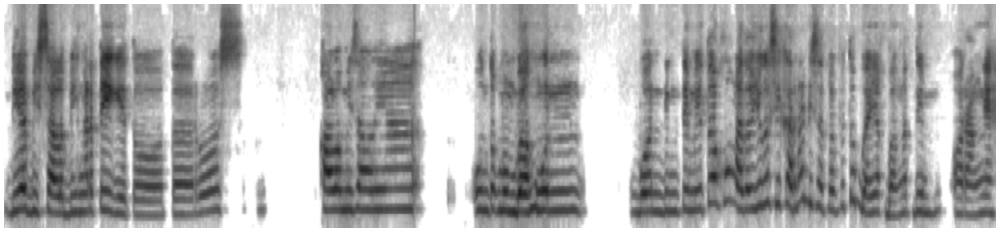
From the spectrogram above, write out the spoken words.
dia bisa lebih ngerti gitu. Terus kalau misalnya untuk membangun bonding tim itu aku nggak tahu juga sih karena di SatPP itu banyak banget tim orangnya.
